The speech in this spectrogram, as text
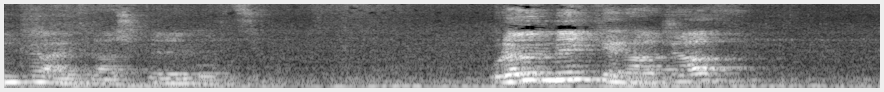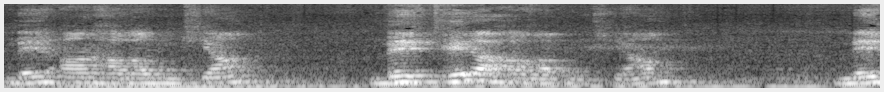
ինքը այդ հրաշքները գործի։ Ուրեմն մենք են հաճախ մեր անհավատությամբ մեր թերահավատությամբ, մեր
